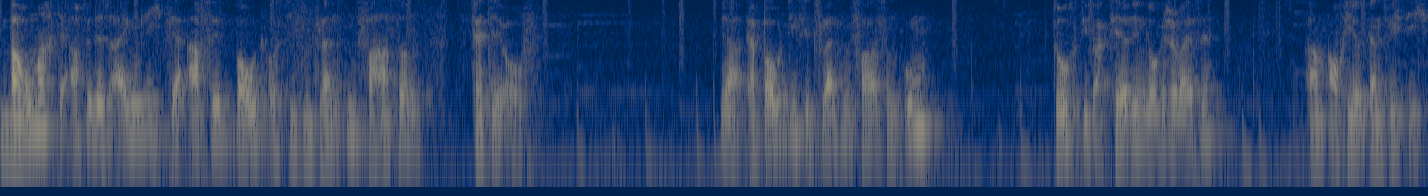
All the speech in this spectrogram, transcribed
Warum macht der Affe das eigentlich? Der Affe baut aus diesen Pflanzenfasern Fette auf. Ja, er baut diese Pflanzenfasern um durch die Bakterien logischerweise. Ähm, auch hier ganz wichtig,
